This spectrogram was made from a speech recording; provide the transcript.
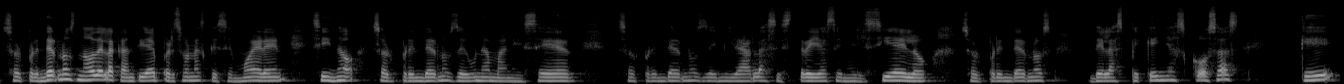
sorprendernos no de la cantidad de personas que se mueren, sino sorprendernos de un amanecer, sorprendernos de mirar las estrellas en el cielo, sorprendernos de las pequeñas cosas que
